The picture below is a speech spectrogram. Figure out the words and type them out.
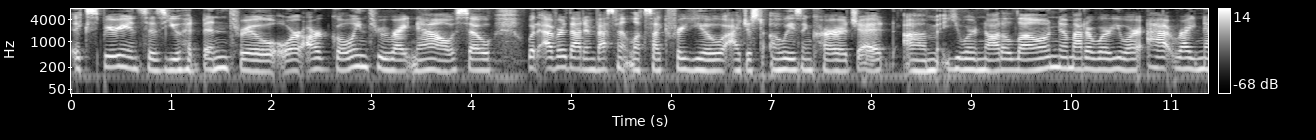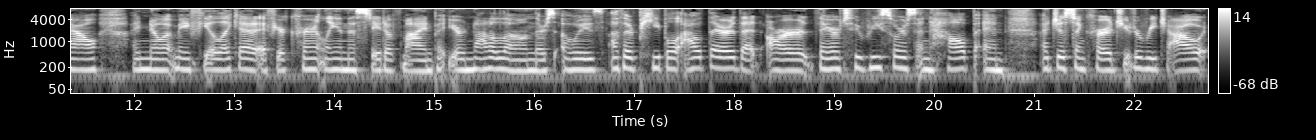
experiences you had been through or are going through right now. So, whatever that investment looks like for you, I just always encourage it. Um, you are not alone, no matter where you are at right now. I know it may feel like it if you're currently in this state of mind, but you're not alone. There's always other people out there that are there to resource and help. And I just encourage you to reach out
